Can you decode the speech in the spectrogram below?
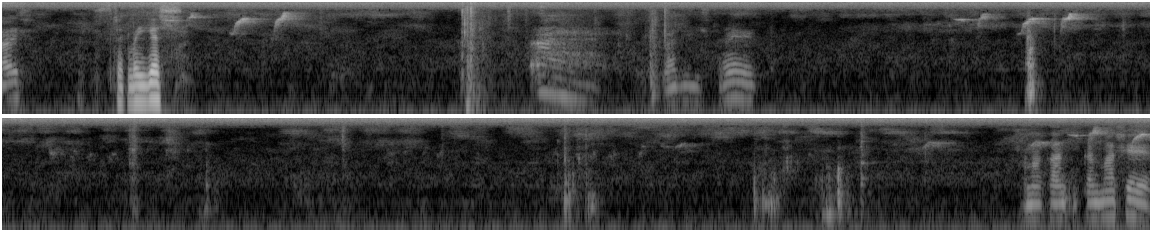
Guys. Strike lagi, guys. Lagi strike. Anakan ikan maser.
